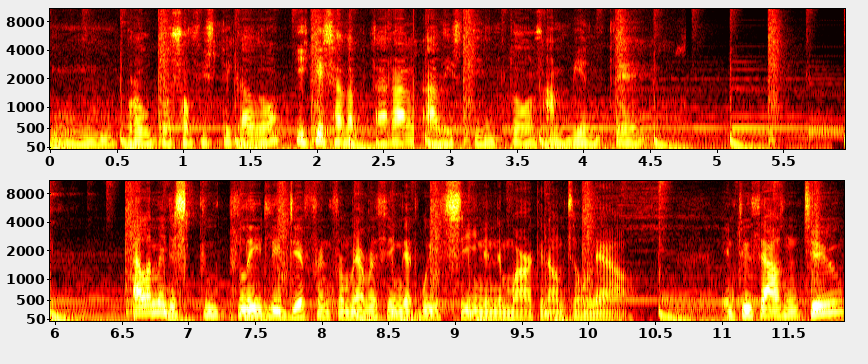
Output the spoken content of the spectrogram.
un producto sofisticado y que se adaptara a distintos ambientes Element is completely different from everything that we've seen in the market until now. In 2002,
